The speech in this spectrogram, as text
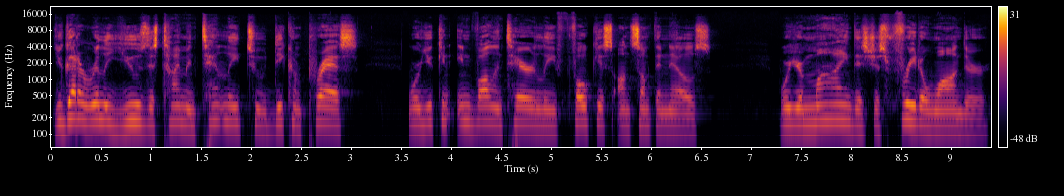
You got to really use this time intently to decompress, where you can involuntarily focus on something else, where your mind is just free to wander.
